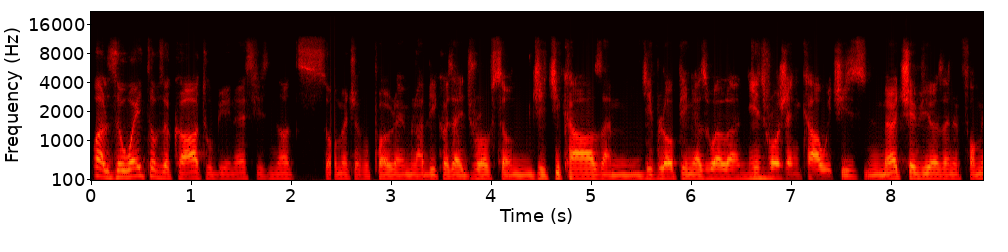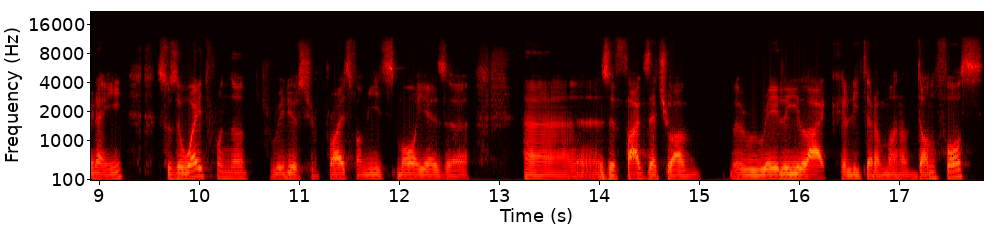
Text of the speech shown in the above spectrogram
Well, the weight of the car, to be honest, is not so much of a problem like, because I drove some GT cars. I'm developing as well an hydrogen car, which is much heavier than a Formula E. So the weight was not really a surprise for me. It's more, the, uh, the fact that you have really like a little amount of downforce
